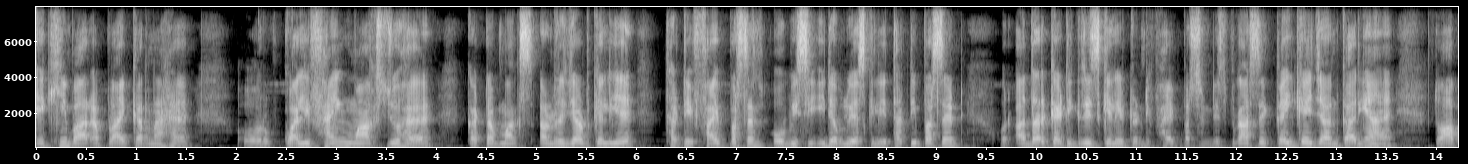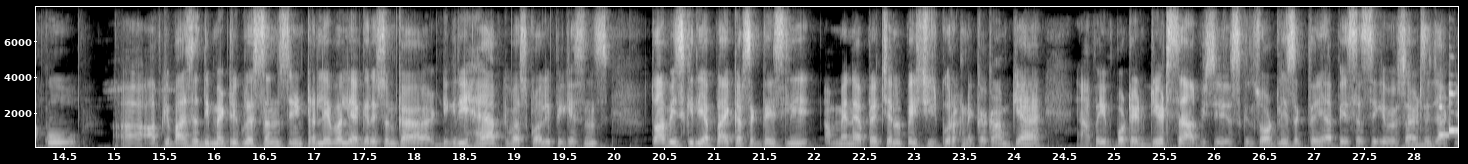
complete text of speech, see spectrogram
एक ही बार अप्लाई करना है और क्वालिफाइंग मार्क्स जो है कट ऑफ़ मार्क्स अनरिजर्व के लिए thirty five percent O B C E W S के लिए थर्टी परसेंट और अदर कैटेगरीज के लिए ट्वेंटी फाइव परसेंट इस प्रकार से कई कई जानकारियाँ हैं। तो आपको आपके पास यदि मेट्रिकुलेशन इंटर लेवल या ग्रेजुएशन का डिग्री है, आपके पास क्वालिफिकेशंस तो आप इसके लिए अप्लाई कर सकते हैं। इसलिए अब मैंने अपने चैनल पे इस चीज़ को रखने का काम किया है। यहाँ पे इंपॉर्टेंट डेट्स है, आप इसे स्क्रीनशॉट ले सकते हैं। यहाँ पे एसएससी के वेबसाइट से जाके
